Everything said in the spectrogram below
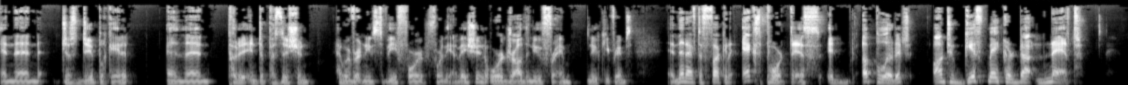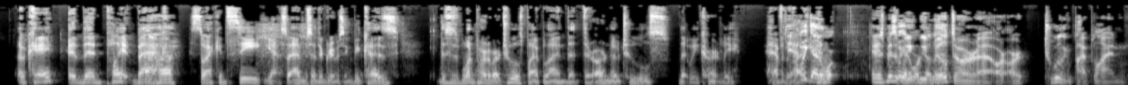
and then just duplicate it, and then put it into position, however it needs to be for for the animation, or draw the new frame, new keyframes, and then I have to fucking export this and upload it onto GIFmaker.net. Okay, and then play it back Uh-huh. so I can see. Yeah, so Adam said they're grimacing because this is one part of our tools pipeline that there are no tools that we currently have in the Yeah. we got to work. And it's We basically gotta we, we on built our uh, our art tooling pipeline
